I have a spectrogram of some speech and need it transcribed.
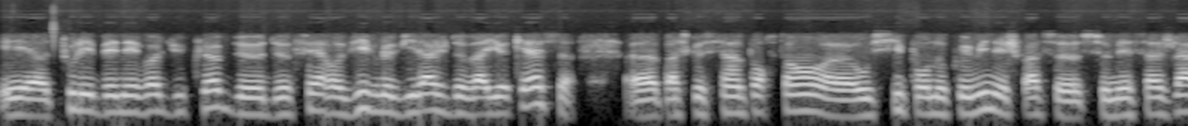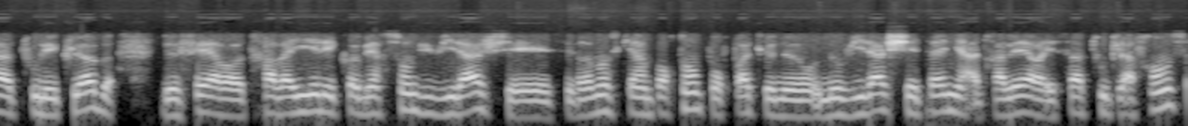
et tous les bénévoles du club de, faire vivre le village de Vaillocès, parce que c'est important aussi pour nos communes, et je passe ce message-là à tous les clubs, de faire travailler les commerçants du village. C'est vraiment ce qui est important pour pas que nos, nos villages s'éteignent à travers, et ça, toute la France.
